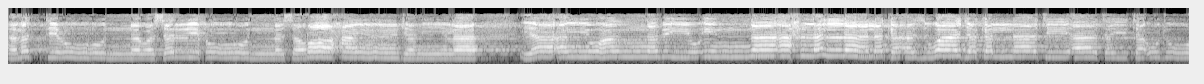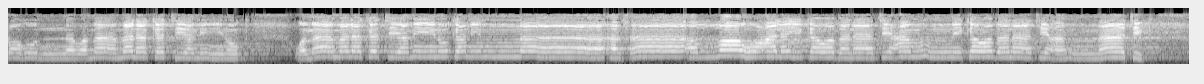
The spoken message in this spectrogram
فمتعوهن وسرحوهن سراحا جميلا. يا أيها النبي إنا أحللنا لك أزواجك اللاتي آتيت أجورهن وما ملكت يمينك وما ملكت يمينك مما أفاء الله عليك وبنات عمك وبنات عماتك.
